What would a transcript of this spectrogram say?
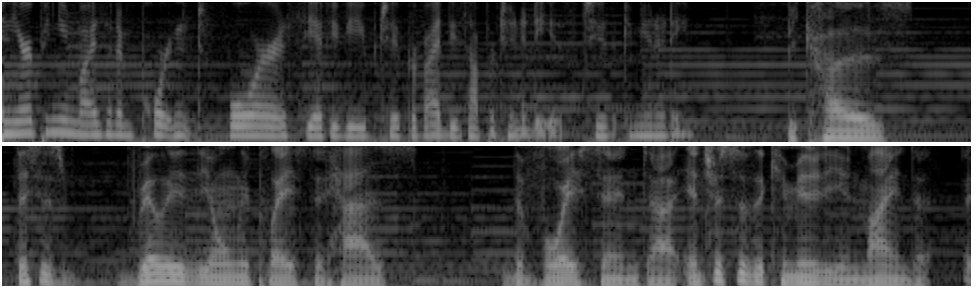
In your opinion, why is it important for CFUV to provide these opportunities to the community? Because this is really the only place that has the voice and uh, interests of the community in mind. Uh,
